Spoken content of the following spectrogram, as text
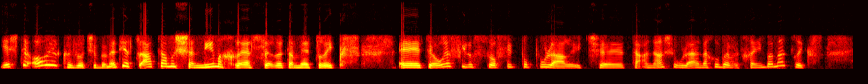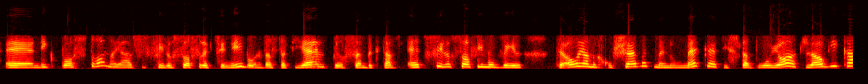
יש תיאוריה כזאת שבאמת יצאה כמה שנים אחרי הסרט המטריקס, אה, תיאוריה פילוסופית פופולרית שטענה שאולי אנחנו באמת חיים במטריקס. אה, ניק בוסטרום היה אז פילוסוף רציני באוניברסיטת יל, פרסם בכתב עת פילוסופי מוביל, תיאוריה מחושבת, מנומקת, הסתברויות, לוגיקה,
